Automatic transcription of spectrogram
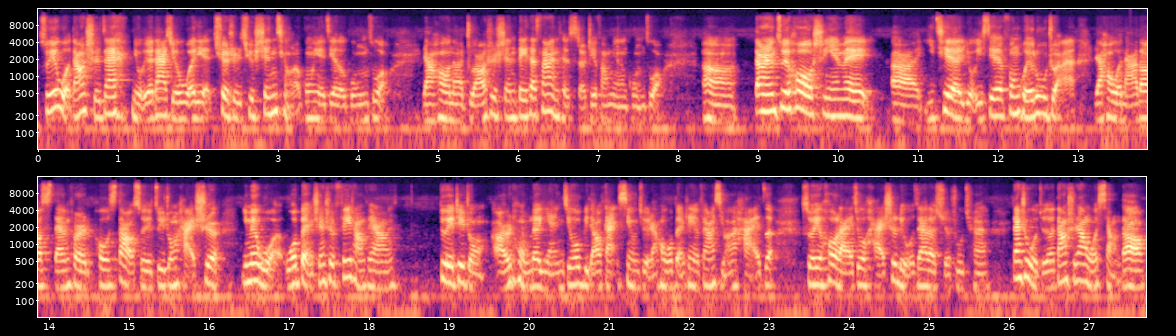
所以我当时在 纽约大学，我也确实去申请了工业界的工作，然后呢，主要是申 data scientist 这方面的工作。嗯，当然最后是因为。啊，一切有一些峰回路转，然后我拿到 Stanford postdoc，所以最终还是因为我我本身是非常非常对这种儿童的研究比较感兴趣，然后我本身也非常喜欢孩子，所以后来就还是留在了学术圈。但是我觉得当时让我想到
